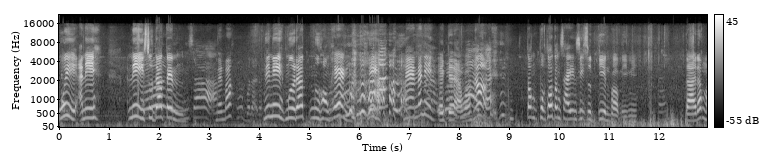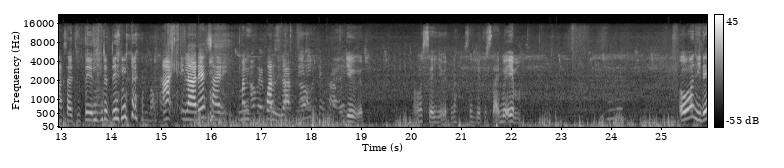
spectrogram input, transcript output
อุ้ยอันนี้ นี่สุดดาวเต้นลิซ่าแม่นปะเออ บ่ได้ดอกนี่นี่มือดาวมือห้องเพลงนี่แม่นนะนี่เออแกะวะเนาะต้องพวกโตต้องใส่ยังสิสิสุดจีนพร้อมอีกนี่ตายดอกหมักใส่จุดจีนจุดจีนอะอีลาเด้ใส่มันควันอีลายืดโอ้เสียยืดนะเสียยืดผู้ชายเบอร์เอ็มโอ้นี่ได้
